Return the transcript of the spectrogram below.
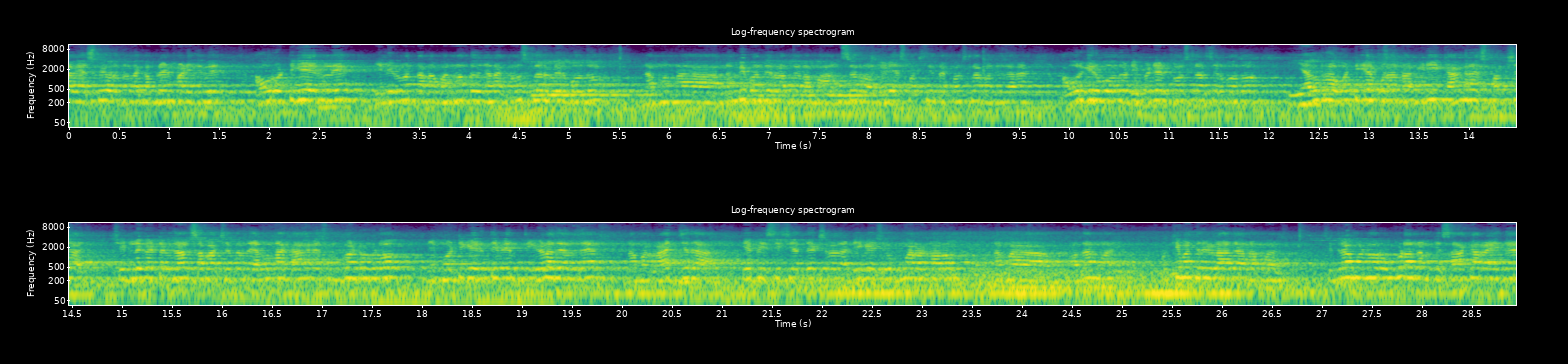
ನಾವು ಎಸ್ ಪಿ ಅವ್ರದ್ದೆಲ್ಲ ಕಂಪ್ಲೇಂಟ್ ಮಾಡಿದ್ದೀವಿ. ಅವರೊಟ್ಟಿಗೆ ಇರಲಿ. ಇಲ್ಲಿರುವಂಥ ನಮ್ಮ ಹನ್ನೊಂದು ಜನ ಕೌನ್ಸಿಲರ್ಗಳಿರ್ಬೋದು ನಮ್ಮನ್ನು ನಂಬಿ ಬಂದಿರುವಂಥ ನಮ್ಮ ಅನ್ಸರ್ ಜೆ ಡಿ ಎಸ್ ಪಕ್ಷದಿಂದ ಕೌನ್ಸಿಲರ್ ಬಂದಿದ್ದಾರೆ. ಅವ್ರಿಗಿರ್ಬೋದು ಡಿಪೆಂಡೆಂಟ್ ಕೌನ್ಸಿಲರ್ಸ್ ಇರ್ಬೋದು. ಎಲ್ಲರ ಒಟ್ಟಿಗೆ ಕೂಡ ನಾವು ಇಡೀ ಕಾಂಗ್ರೆಸ್ ಪಕ್ಷ, ಶಿಡ್ಲಘಟ್ಟ ವಿಧಾನಸಭಾ ಕ್ಷೇತ್ರದ ಎಲ್ಲ ಕಾಂಗ್ರೆಸ್ ಮುಖಂಡರುಗಳು ನಿಮ್ಮ ಒಟ್ಟಿಗೆ ಇರ್ತೀವಿ ಅಂತ ಹೇಳೋದೇ ಅಲ್ಲದೆ, ನಮ್ಮ ರಾಜ್ಯದ ಕೆ ಪಿ ಸಿ ಸಿ ಅಧ್ಯಕ್ಷರಾದ ಡಿ ಕೆ ಶಿವಕುಮಾರ್ ಅಣ್ಣವರು, ನಮ್ಮ ಪ್ರಧಾನ ಮುಖ್ಯಮಂತ್ರಿಗಳಾದ ನಮ್ಮ ಸಿದ್ದರಾಮಣ್ಣವರು ಕೂಡ ನಮಗೆ ಸಹಕಾರ ಇದೆ.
